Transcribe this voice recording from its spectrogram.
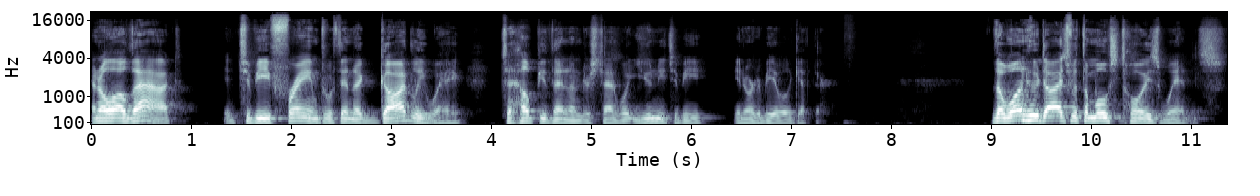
And allow that to be framed within a godly way to help you then understand what you need to be in order to be able to get there. The one who dies with the most toys wins.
